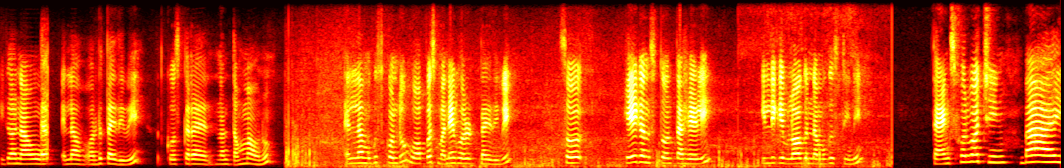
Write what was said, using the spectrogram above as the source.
ಈಗ ನಾವು ಎಲ್ಲ ಹೊರಡ್ತಾ ಇದ್ದೀವಿ ಅದಕ್ಕೋಸ್ಕರ ನನ್ನ ತಮ್ಮ ಅವನು. ಎಲ್ಲ ಮುಗಿಸ್ಕೊಂಡು ವಾಪಸ್ ಮನೆಗೆ ಹೊರಡ್ತಾ ಇದ್ದೀವಿ ಸೊ ಹೇಗನ್ನಿಸ್ತು ಅಂತ ಹೇಳಿ ಇಲ್ಲಿಗೆ ವ್ಲಾಗನ್ನು ಮುಗಿಸ್ತೀನಿ. ಥ್ಯಾಂಕ್ಸ್ ಫಾರ್ ವಾಚಿಂಗ್ ಬಾಯ್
